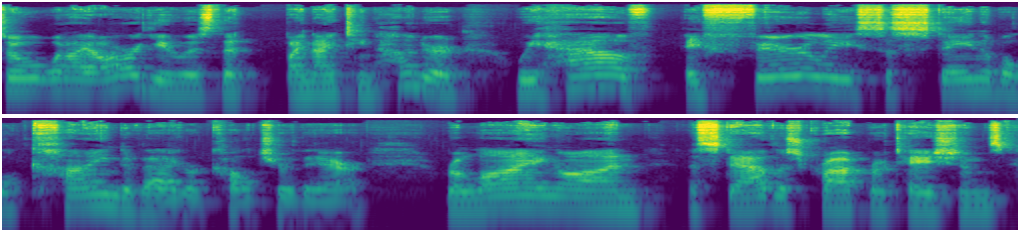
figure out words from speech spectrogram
So, what I argue is that by 1900, we have a fairly sustainable kind of agriculture there, relying on established crop rotations,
